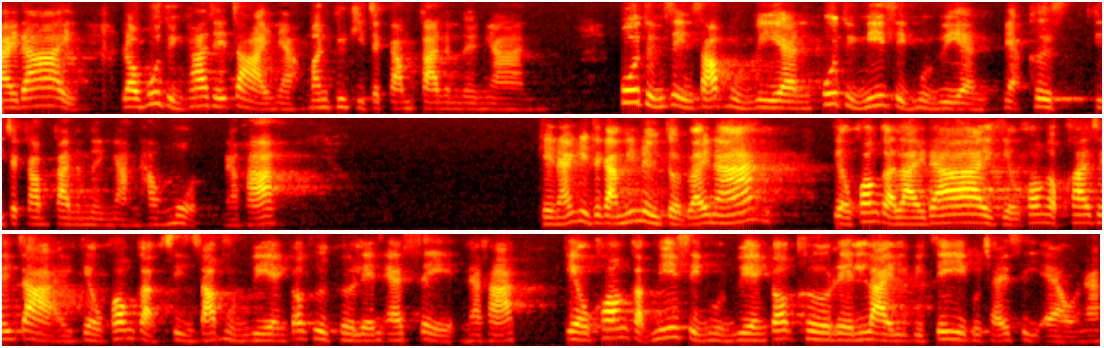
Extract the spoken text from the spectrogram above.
รายได้ เราพูดถึงค่าใช้จ่ายเนี่ย มันคือกิจกรรมการดำเนินงาน พูดถึงสินทรัพย์หมุนเวียน พูดถึงหนี้สินหมุนเวียน เนี่ยคือ กิจกรรมการดำเนินงานทั้งหมดนะคะโอเคนะกิจกรรมที่ 1 จดไว้นะ เกี่ยวข้องกับรายได้ เกี่ยวข้องกับค่าใช้จ่าย เกี่ยวข้องกับสินทรัพย์หมุนเวียนก็คือ current asset นะคะ เกี่ยวข้องกับหนี้สินหมุนเวียนก็ current liability กูใช้ CL นะ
